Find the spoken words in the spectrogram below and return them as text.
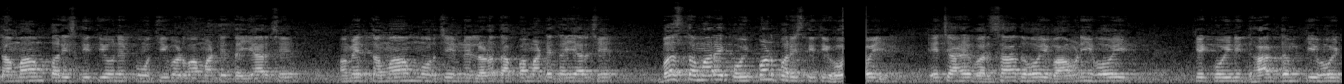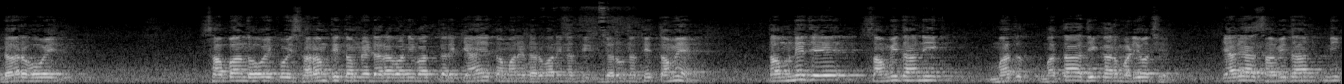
તમામ પરિસ્થિતિઓને પહોંચી વળવા માટે તૈયાર છે. અમે તમામ મોરચે એમને લડત આપવા માટે તૈયાર છે. બસ તમારે કોઈ પણ પરિસ્થિતિ હોય, એ ચાહે વરસાદ હોય, વાવણી હોય, કે કોઈની ધાક ધમકી હોય, ડર હોય સંબંધ હોય, કોઈ શરમથી તમને ડરાવવાની વાત કરે, ક્યાંય તમારે ડરવાની નથી, જરૂર નથી. તમે, તમને જે સંવિધાનિક મત, મતાધિકાર મળ્યો છે, ત્યારે આ સંવિધાનિક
